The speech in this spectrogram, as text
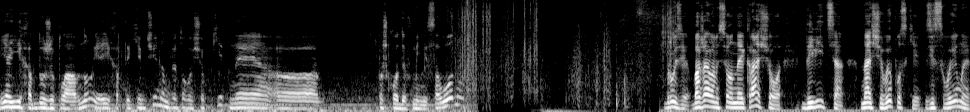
Я їхав дуже плавно. Я їхав таким чином для того, щоб кіт не е, пошкодив мені салону. Друзі, бажаю вам всього найкращого. Дивіться наші випуски зі своїми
